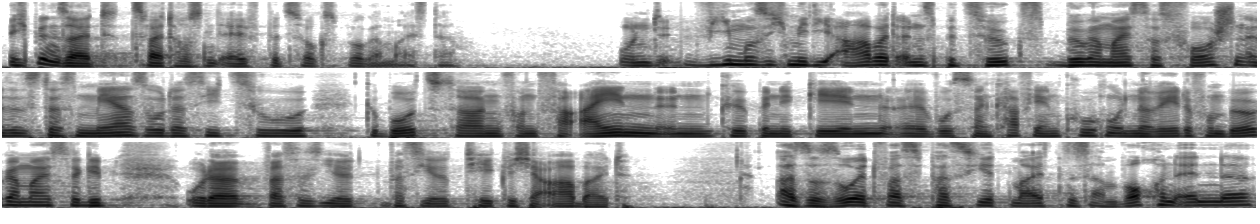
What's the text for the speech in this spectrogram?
Ich bin seit 2011 Bezirksbürgermeister. Und wie muss ich mir die Arbeit eines Bezirksbürgermeisters vorstellen? Also ist das mehr so, dass Sie zu Geburtstagen von Vereinen in Köpenick gehen, äh, wo es dann Kaffee und Kuchen und eine Rede vom Bürgermeister gibt? Oder was ist, Ihr, was ist Ihre tägliche Arbeit? Also so etwas passiert meistens am Wochenende,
